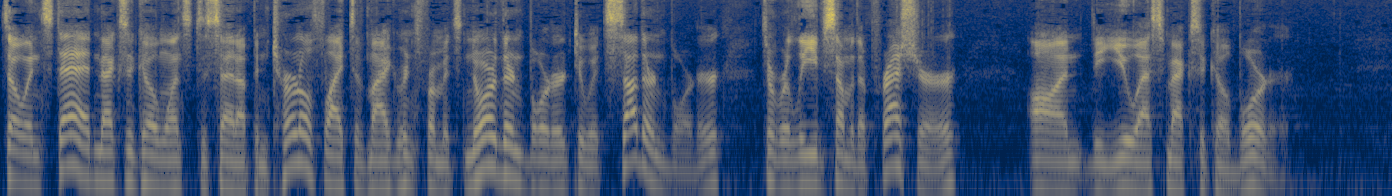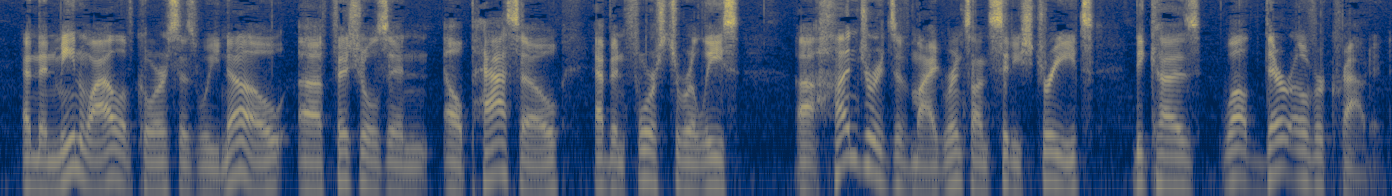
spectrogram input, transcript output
So instead, Mexico wants to set up internal flights of migrants from its northern border to its southern border to relieve some of the pressure on the U.S. Mexico border. And then, meanwhile, of course, as we know, uh, officials in El Paso have been forced to release uh, hundreds of migrants on city streets because, well, they're overcrowded.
